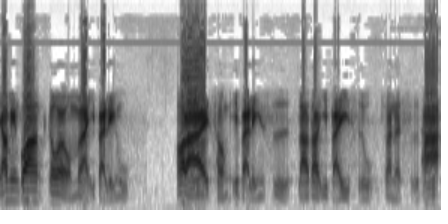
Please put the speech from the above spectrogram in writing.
阳明光，各位我们买一百零五，后来从一百零四拉到一百一十五，赚了十趴。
